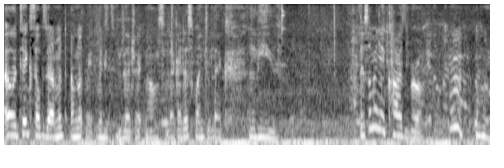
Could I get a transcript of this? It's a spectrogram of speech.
I would take selfies but i'm not i'm not ready to do that right now. So like i just want to like leave. There's so many cars bro. Hmm,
